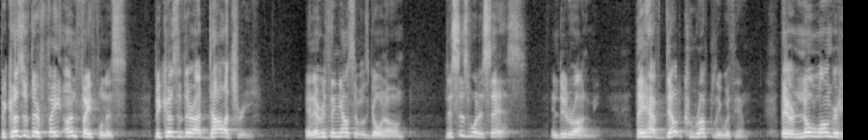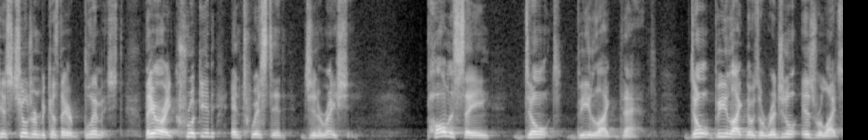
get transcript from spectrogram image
because of their unfaithfulness, because of their idolatry, and everything else that was going on, this is what it says in Deuteronomy. They have dealt corruptly with him. They are no longer his children because they are blemished. They are a crooked and twisted generation. Paul is saying, don't be like that. Don't be like those original Israelites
